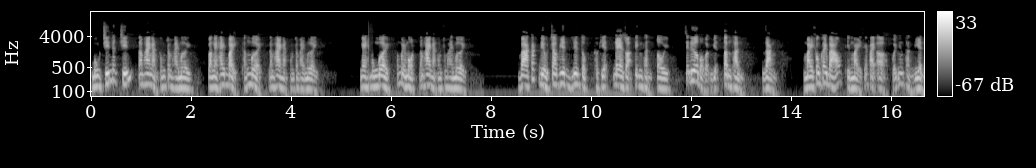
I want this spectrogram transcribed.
mùng 9 tháng 9 năm 2020 và ngày 27 tháng 10 năm 2020, ngày 10 tháng 11 năm 2020. Và các điều tra viên liên tục thực hiện đe dọa tinh thần tôi sẽ đưa vào bệnh viện tâm thần rằng Mày không khai báo thì mày sẽ phải ở với những thằng điên.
